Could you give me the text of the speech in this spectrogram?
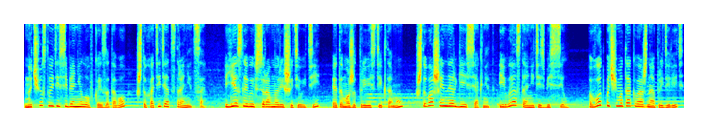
но чувствуете себя неловко из-за того, что хотите отстраниться. Если вы все равно решите уйти, это может привести к тому, что ваша энергия иссякнет, и вы останетесь без сил. Вот почему так важно определить,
